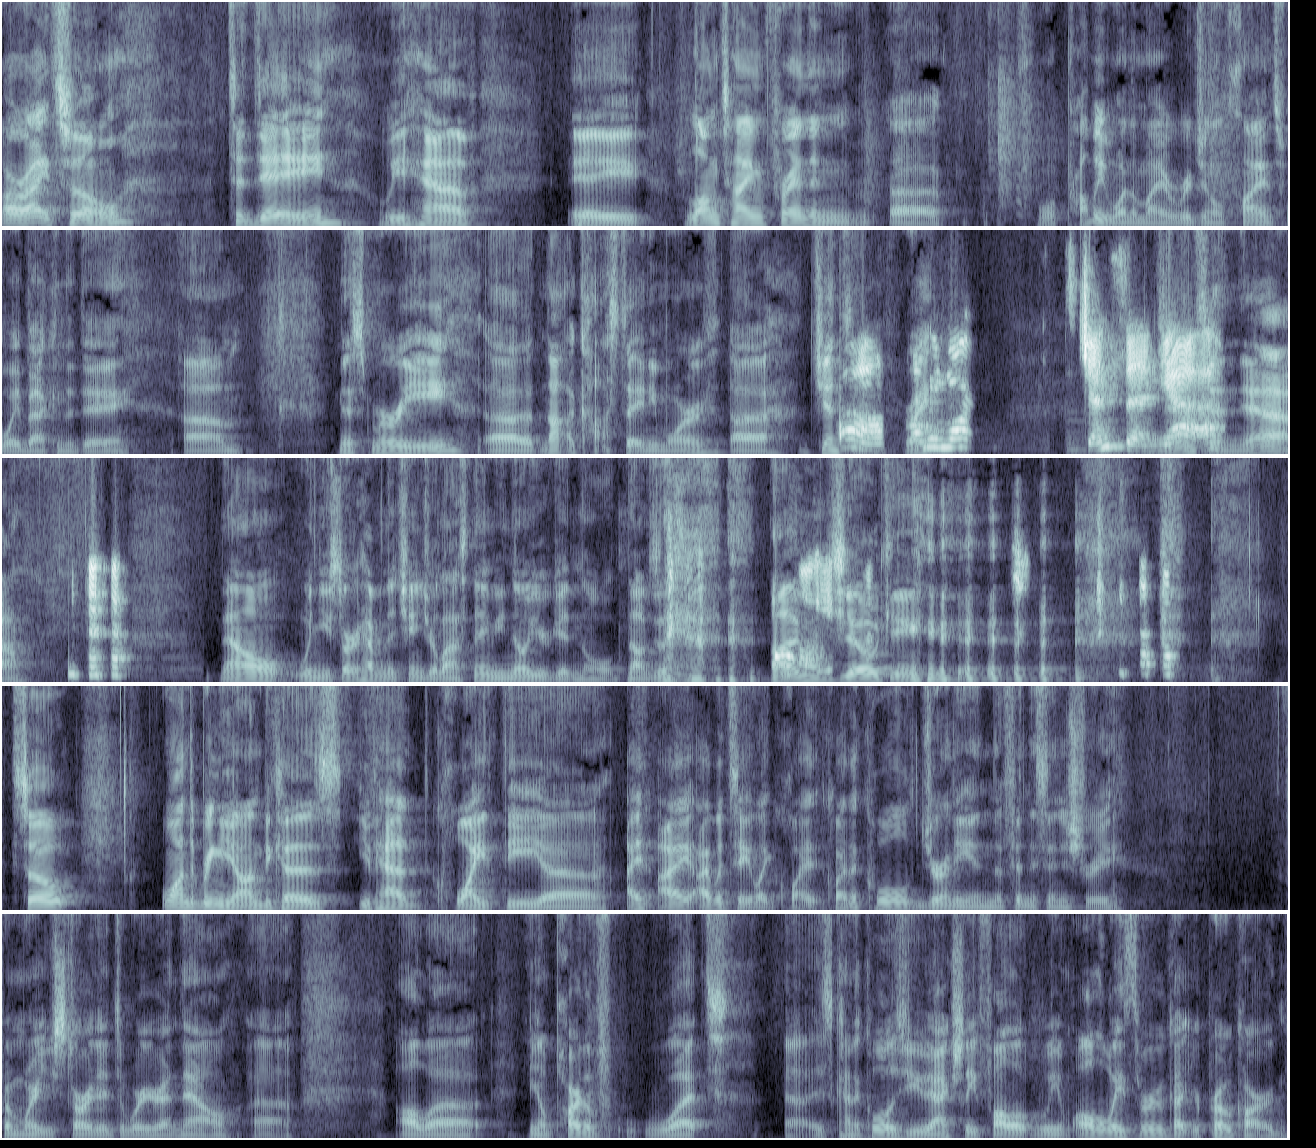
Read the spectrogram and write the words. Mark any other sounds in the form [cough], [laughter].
All right, so today we have a longtime friend and uh, well, probably one of my original clients way back in the day, um, Miss Marie, uh, not Acosta anymore, uh, Jensen, Oh, right? anymore. It's Jensen, yeah. Jensen, yeah. [laughs] now, when you start having to change your last name, you know you're getting old. No, I'm, just, [laughs] I'm Oh, yeah. joking. [laughs] so, I wanted to bring you on because you've had quite the, uh, I, I, I would say, like quite quite a cool journey in the fitness industry, from where you started to where you're at now. Uh, I'll, uh, you know, part of what uh, is kind of cool is you actually follow we all the way through, got your pro card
